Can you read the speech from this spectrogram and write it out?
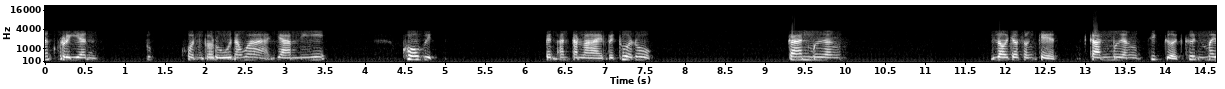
นักเรียน ทุกคนก็รู้นะว่า ยามนี้โควิด เป็นอันตรายไปทั่วโลก การเมือง เราจะสังเกตการเมืองที่เกิดขึ้นไม่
